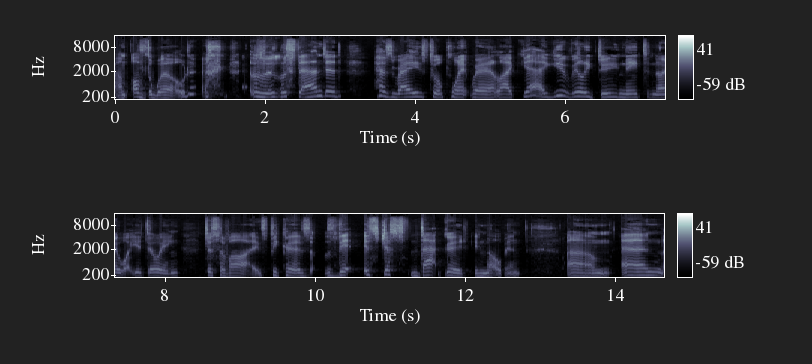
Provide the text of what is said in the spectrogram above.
um, of the world, the, the standard has raised to a point where, like, yeah, you really do need to know what you're doing to survive because it's just that good in Melbourne. Um, and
